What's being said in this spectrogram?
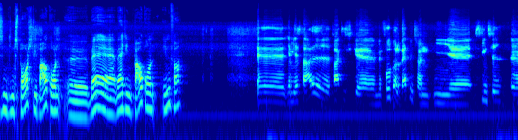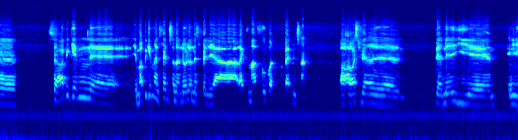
sådan din sportslige baggrund, øh, hvad, er, hvad er din baggrund indenfor? Øh, jamen, jeg startede faktisk øh, med fodbold og badminton i øh, sin tid. Øh, så op igennem, øh, jamen op igennem 90'erne og 0'erne spillede jeg rigtig meget fodbold og badminton. Og har også været, øh, i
